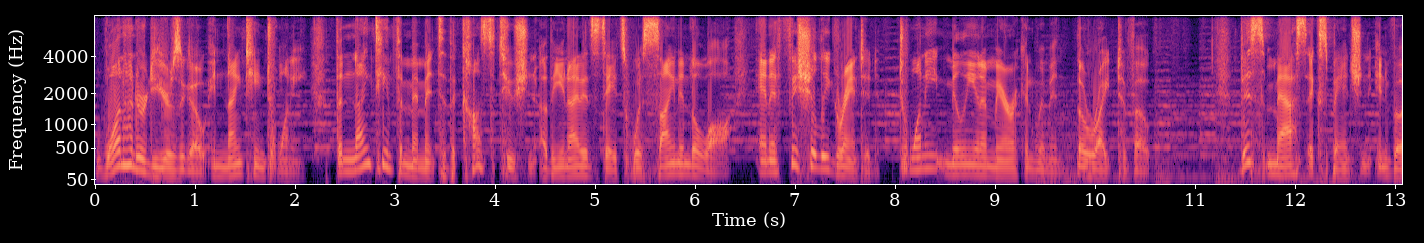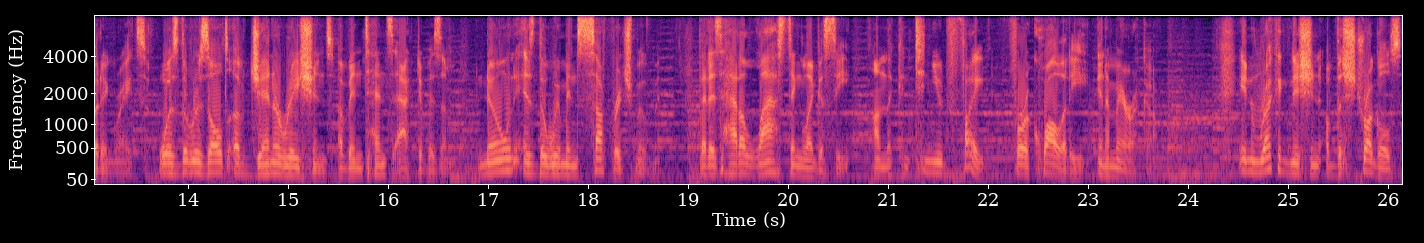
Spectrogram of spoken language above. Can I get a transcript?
100 years ago in 1920, the 19th Amendment to the Constitution of the United States was signed into law and officially granted 20 million American women the right to vote. This mass expansion in voting rights was the result of generations of intense activism known as the women's suffrage movement that has had a lasting legacy on the continued fight for equality in America in recognition of the struggles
